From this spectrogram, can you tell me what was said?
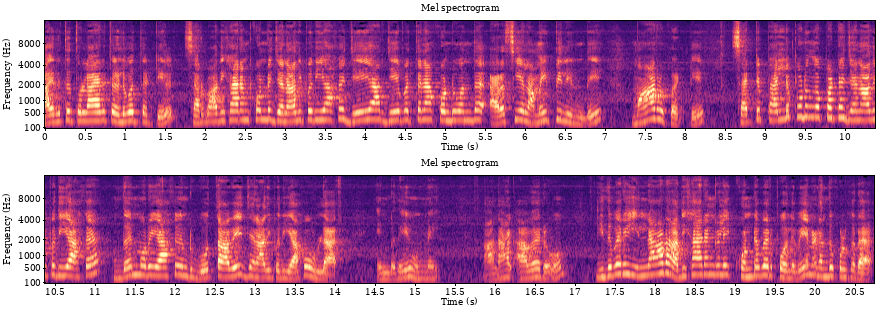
ஆயிரத்தி தொள்ளாயிரத்து எழுபத்தெட்டில் சர்வாதிகாரம் கொண்ட ஜனாதிபதியாக ஜே ஆர் ஜெயபத்தனா கொண்டு வந்த அரசியல் அமைப்பிலிருந்து மாறுபட்டு சற்று பல்லு புடுங்கப்பட்ட ஜனாதிபதியாக முதன்முறையாக இன்று கோத்தாவே ஜனாதிபதியாக உள்ளார் என்பதே உண்மை. ஆனால் அவரோ இதுவரை இல்லாத அதிகாரங்களை கொண்டவர் போலவே நடந்து கொள்கிறார்.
